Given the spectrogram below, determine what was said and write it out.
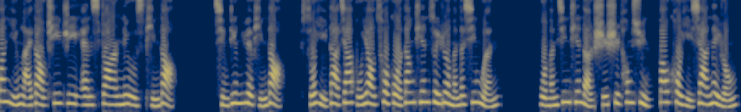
欢迎来到 TGN Star News 频道，请订阅频道，所以大家不要错过当天最热门的新闻。我们今天的时事通讯包括以下内容：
